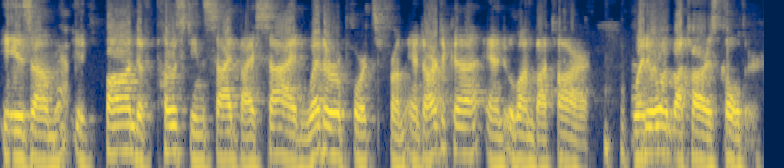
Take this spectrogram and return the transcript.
is um, yeah. is fond of posting side by side weather reports from Antarctica and Ulaanbaatar when Ulaanbaatar is colder.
